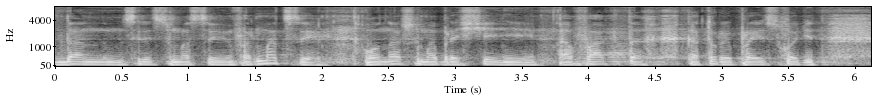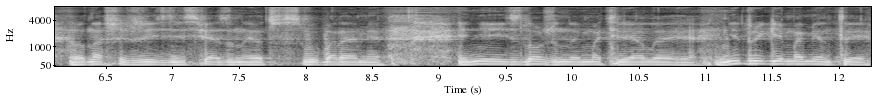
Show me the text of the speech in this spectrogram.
данным средств массовой информации, о нашем обращении, о фактах, которые происходят в нашей жизни, связанные с выборами, не изложенные материалы, ни другие моменты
